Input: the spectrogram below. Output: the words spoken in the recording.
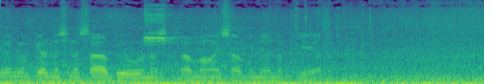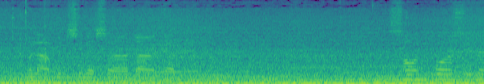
Ayan yung pier na sinasabi oh. Nas, tama nga yung sabi niya na pier. Malapit sila sa dagat. Zone 4 sila.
